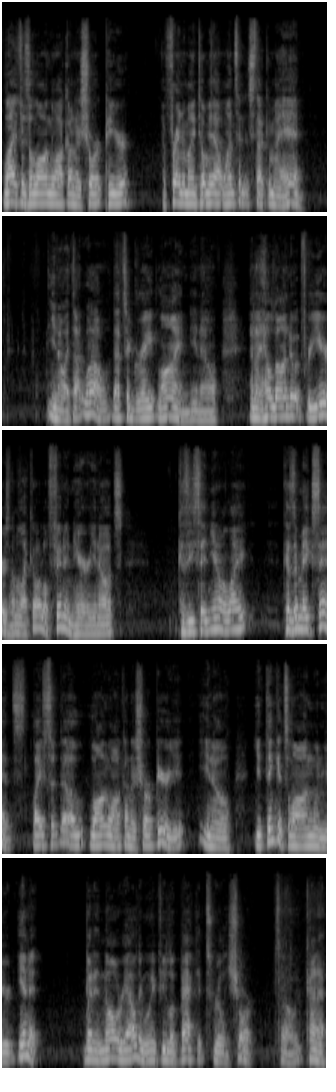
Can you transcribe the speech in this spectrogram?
Life is a long walk on a short pier. A friend of mine told me that once, and it stuck in my head. You know, I thought, wow, that's a great line. You know, and I held on to it for years. And I'm like, oh, it'll fit in here. You know, it's because he said, you know, like, because it makes sense. Life's a, a, long walk on a short pier. You, you know, you think it's long when you're in it, but in all reality, if you look back, it's really short. So it kind of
